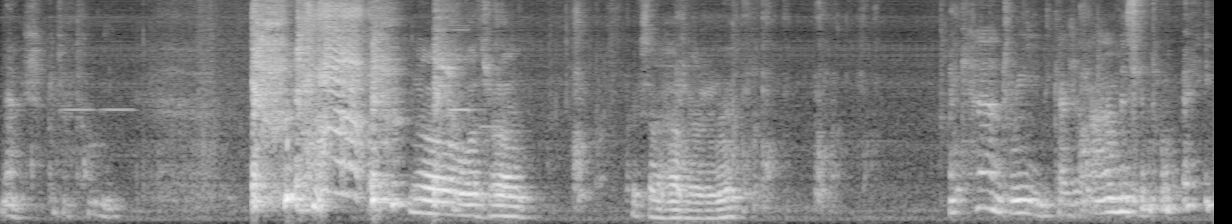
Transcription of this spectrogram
Now she get her tongue in. No, what's wrong? Fix our hat out, you know. I can't really because your arm is in the way.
